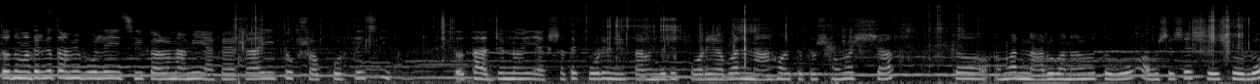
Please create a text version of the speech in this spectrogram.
তো তোমাদেরকে তো আমি বলেইছি, কারণ আমি একা একাই তো সব করতেছি। তো তার জন্যই একসাথে করিনি কারণ যদি পরে আবার না হয় তো তো সমস্যা। তো আমার নাড়ু বানানো তবু অবশেষে শেষ হলো।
